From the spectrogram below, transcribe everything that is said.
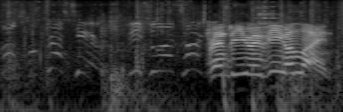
Multiple threats here! Visual on target! Friendly UAV online.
